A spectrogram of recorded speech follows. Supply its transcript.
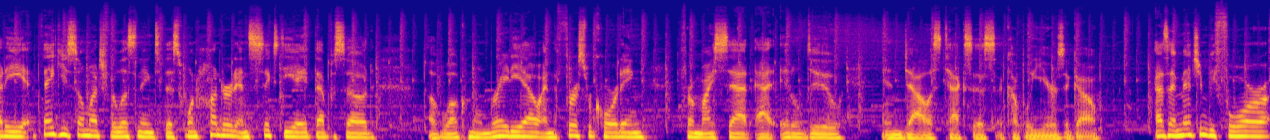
Everybody. Thank you so much for listening to this 168th episode of Welcome Hohme Radio and the first recording from my set at It'll Do in Dallas, Texas, a couple years ago. As I mentioned before,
